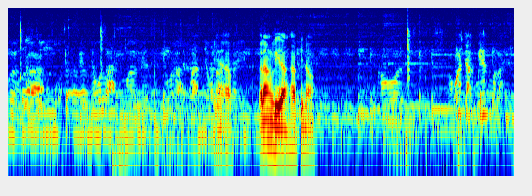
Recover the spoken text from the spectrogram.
เมืองก็เป็นเยาวราชมาเนี่ยเยาวราชบ้านเยาวนี่ราชนะครับกำลังเหลืองครับพี่น้องเขาเอามาจากแม่นมาละเอาแม่นมาจากแม่นแล้วกันเขาเยาวราชไปจะเลื่อนการ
